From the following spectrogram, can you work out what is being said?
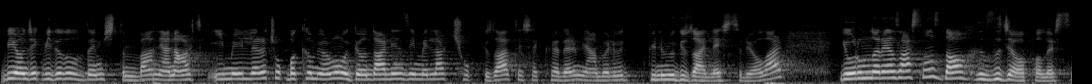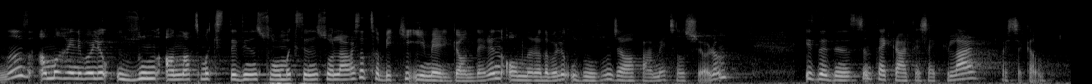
bir önceki videoda da demiştim ben yani artık e-maillere çok bakamıyorum ama gönderdiğiniz e-mailler çok güzel. Teşekkür ederim. Yani böyle bir günümü güzelleştiriyorlar. Yorumlara yazarsanız daha hızlı cevap alırsınız. Ama hani böyle uzun anlatmak istediğiniz, sormak istediğiniz sorular varsa tabii ki e-mail gönderin. Onlara da böyle uzun uzun cevap vermeye çalışıyorum. İzlediğiniz için tekrar teşekkürler. Hoşçakalın.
